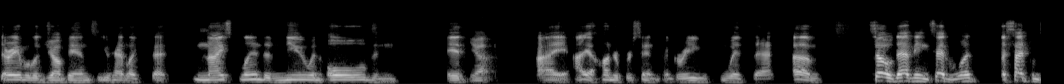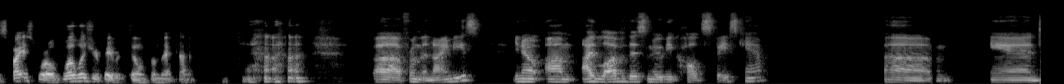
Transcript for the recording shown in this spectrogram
they're able to jump in. So you had like that nice blend of new and old, and it. Yeah. I I 100% agree with that. Um, so that being said, what aside from Spice World, what was your favorite film from that time? uh, from the 90s. You know, um, I love this movie called Space Camp. Um, and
